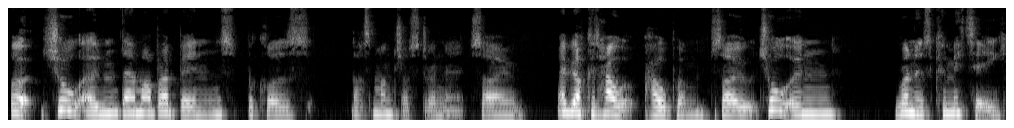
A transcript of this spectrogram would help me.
But Chorlton, they're my bread bins because that's Manchester, isn't it? So maybe I could help help them. So Chorlton Runners Committee,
